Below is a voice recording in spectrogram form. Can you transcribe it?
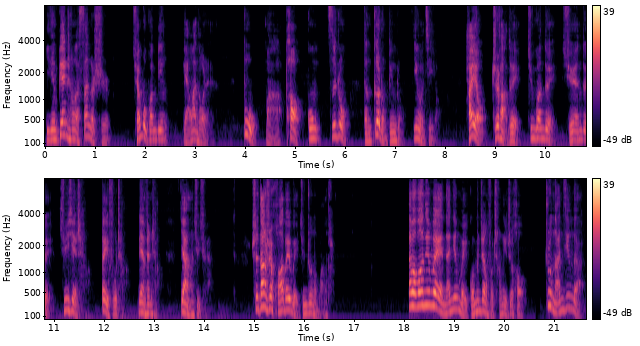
已经编成了三个师，全部官兵两万多人，步马炮弓辎重。等各种兵种应有尽有，还有执法队、军官队、学员队、军械厂、被服厂、面粉厂，样样俱全，是当时华北伪军中的王牌。那么，汪精卫南京伪国民政府成立之后，驻南京的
